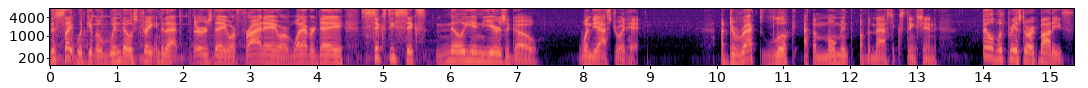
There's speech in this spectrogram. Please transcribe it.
this site would give a window straight into that Thursday or Friday or whatever day 66 million years ago when the asteroid hit. A direct look at the moment of the mass extinction filled with prehistoric bodies.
